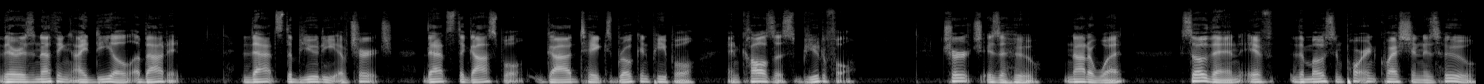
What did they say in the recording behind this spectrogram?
There is nothing ideal about it. That's the beauty of church. That's the gospel. God takes broken people and calls us beautiful. Church is a who, not a what. So then, if the most important question is who,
